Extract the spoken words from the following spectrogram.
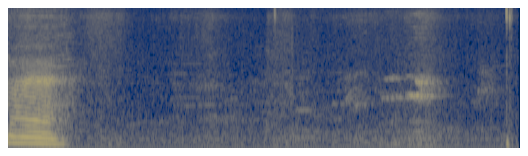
My.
